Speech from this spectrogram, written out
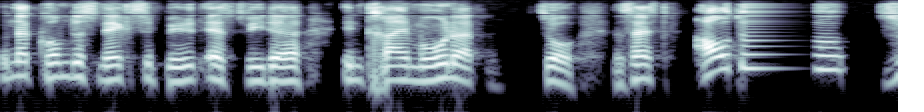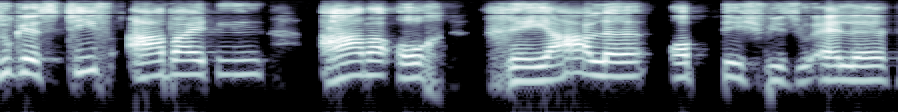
und dann kommt das nächste Bild erst wieder in drei Monaten. So, das heißt, autosuggestiv arbeiten, aber auch reale optisch-visuelle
